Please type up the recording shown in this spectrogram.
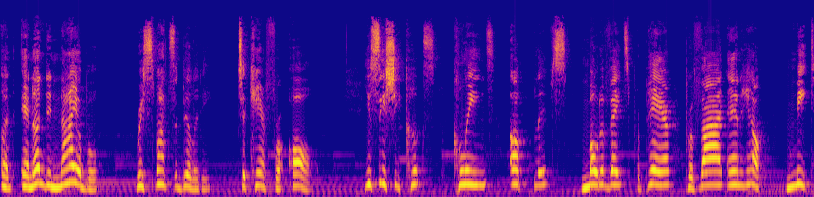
an, an undeniable responsibility to care for all. You see, she cooks, cleans, uplifts, motivates, prepare, provide, and help meet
